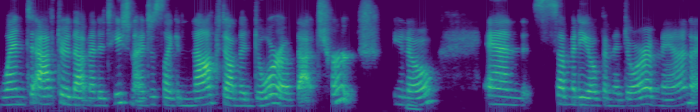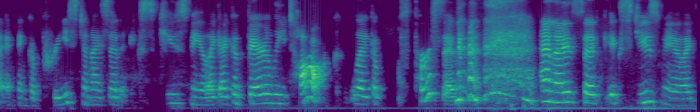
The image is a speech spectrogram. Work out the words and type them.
went after that meditation i just like knocked on the door of that church you know and somebody opened the door a man i think a priest and i said excuse me like i could barely talk like a person. And i said excuse me like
